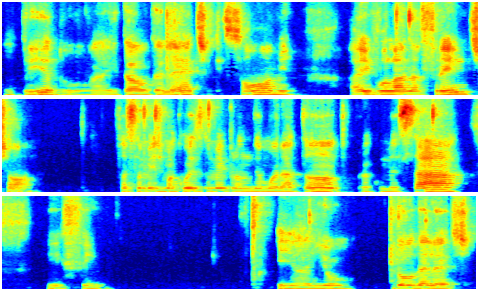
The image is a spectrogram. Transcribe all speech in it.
comprido. Aí dá o delete que some. Aí vou lá na frente, ó, Faço a mesma coisa também para não demorar tanto, para começar, enfim. E aí eu dou o delete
